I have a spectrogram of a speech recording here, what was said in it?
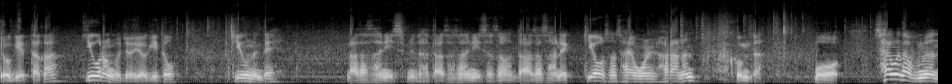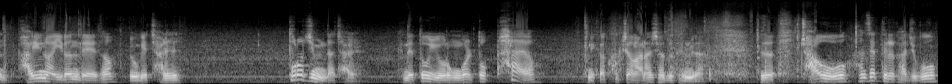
여기에다가 끼우란 거죠. 여기도 끼우는데 나사산이 있습니다. 나사산이 있어서 나사산에 끼워서 사용을 하라는 그겁니다. 뭐 사용하다 보면 바위나 이런 데에서 요게 잘 부러집니다. 잘. 근데 또 요런 걸 또 팔아요. 그러니까 걱정 안 하셔도 됩니다. 그래서 좌우 한 세트를 가지고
